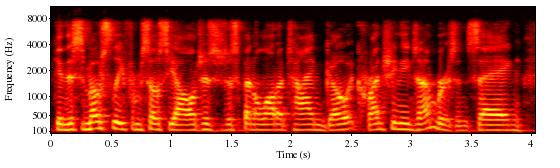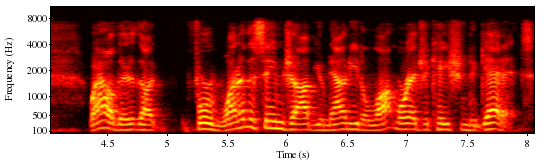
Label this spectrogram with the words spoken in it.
again, this is mostly from sociologists who just spend a lot of time go crunching these numbers and saying, "Wow, the, for one and the same job, you now need a lot more education to get it."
